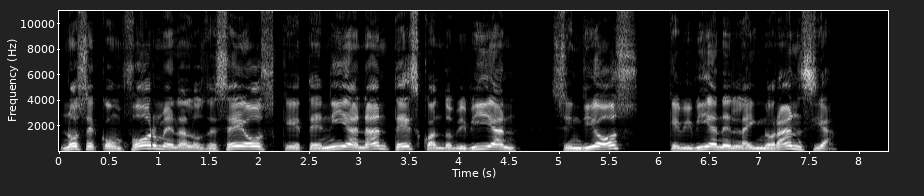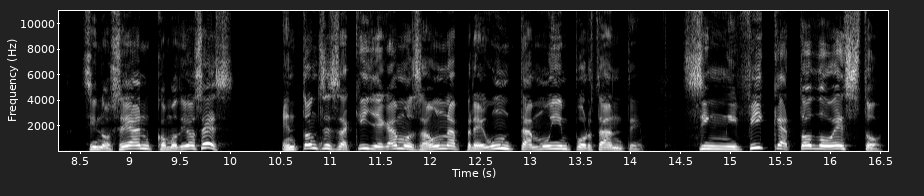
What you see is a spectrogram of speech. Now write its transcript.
no se conformen a los deseos que tenían antes cuando vivían sin Dios, que vivían en la ignorancia, sino sean como Dios es. Entonces aquí llegamos a una pregunta muy importante. ¿Significa todo esto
